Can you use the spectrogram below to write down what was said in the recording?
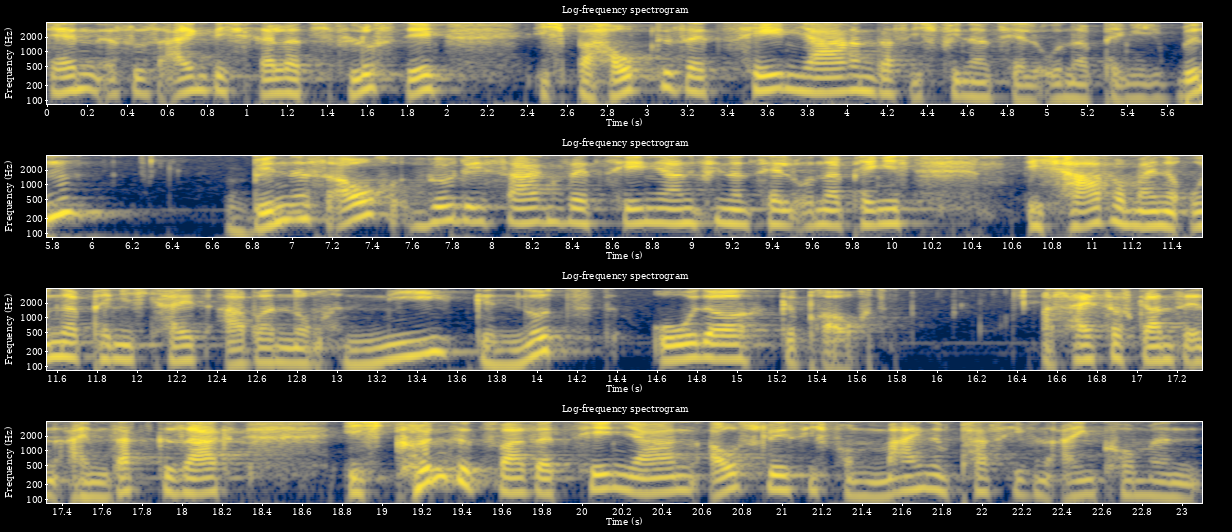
denn es ist eigentlich relativ lustig. Ich behaupte seit zehn Jahren, dass ich finanziell unabhängig bin. Bin es auch, würde ich sagen, seit zehn Jahren finanziell unabhängig. Ich habe meine Unabhängigkeit aber noch nie genutzt oder gebraucht. Was heißt das Ganze in einem Satz gesagt? Ich könnte zwar seit zehn Jahren ausschließlich von meinem passiven Einkommen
